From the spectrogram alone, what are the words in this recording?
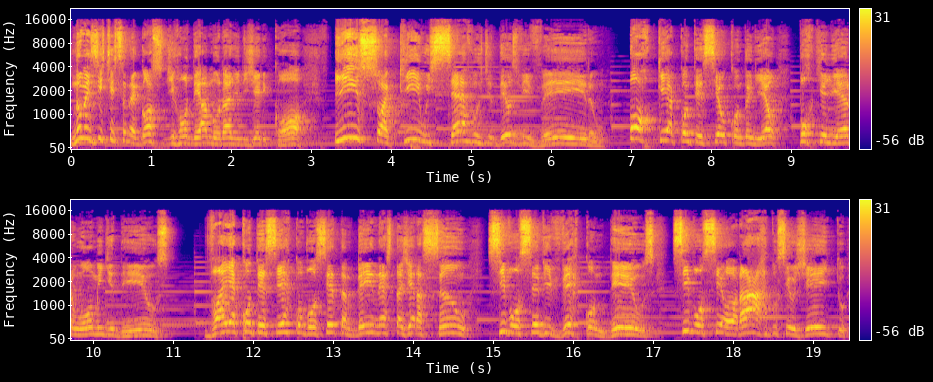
Não existe esse negócio de rodear a muralha de Jericó. Isso aqui os servos de Deus viveram. Por que aconteceu com Daniel? Porque ele era um homem de Deus. Vai acontecer com você também nesta geração, se você viver com Deus, se você orar do seu jeito,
